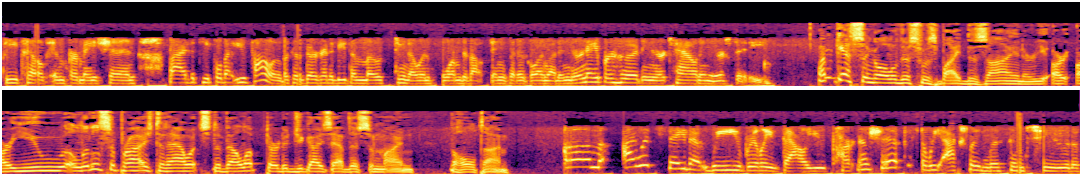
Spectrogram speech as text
detailed information by the people that you follow because they're going to be the most, you know, informed about things that are going on in your neighborhood, in your town, in your city. I'm guessing all of this was by design. Are you, are, are you a little surprised at how it's developed, or did you guys have this in mind the whole time? I would say that we really value partnership. So we actually listen to the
